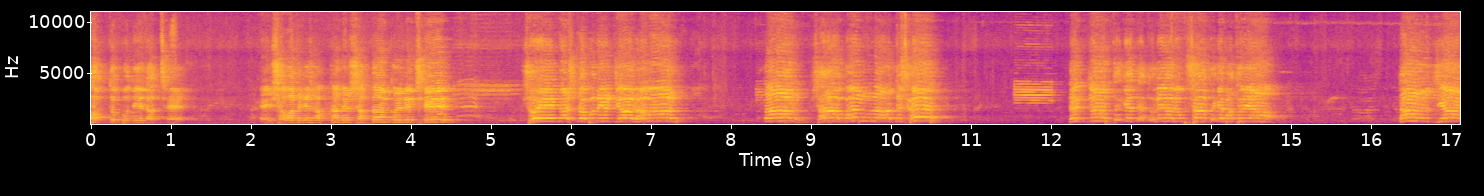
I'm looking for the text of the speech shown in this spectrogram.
বক্তব্য দিয়ে যাচ্ছে। এই সভা থেকে আপনাদের সাবধান করে দিচ্ছে। শহীদ রাষ্ট্রপতির জিয়া রহমান তার সারা বাংলাদেশে টেকনাফ থেকে তেতুলিয়া রূপসা থেকে পাথুরিয়া তার জিয়ার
